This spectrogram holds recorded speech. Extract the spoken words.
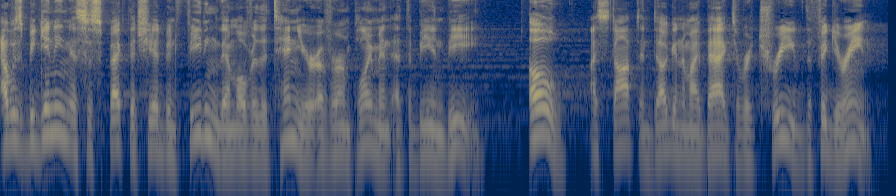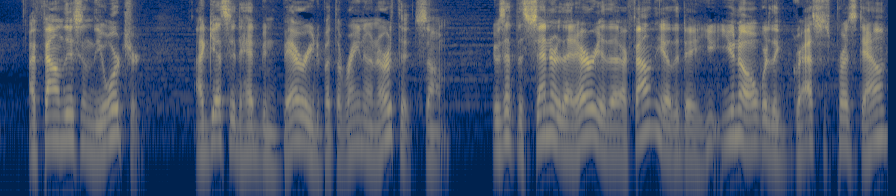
I was beginning to suspect that she had been feeding them over the tenure of her employment at the B&B. Oh, I stopped and dug into my bag to retrieve the figurine. I found this in the orchard. I guess it had been buried, but the rain unearthed it some. It was at the center of that area that I found the other day. You, you know, where the grass was pressed down.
